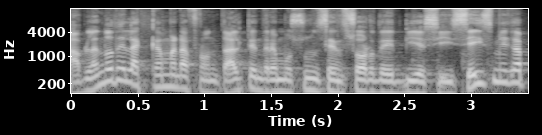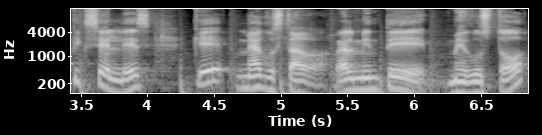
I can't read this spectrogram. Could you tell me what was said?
Hablando de la cámara frontal, tendremos un sensor de 16 megapíxeles que me ha gustado, realmente me gustó,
